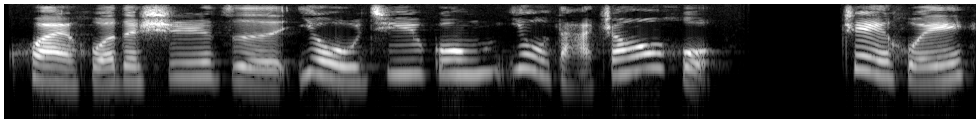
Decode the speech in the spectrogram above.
快活的狮子又鞠躬又打招呼。这回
